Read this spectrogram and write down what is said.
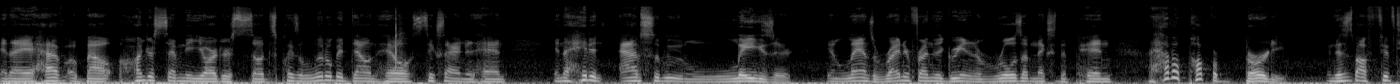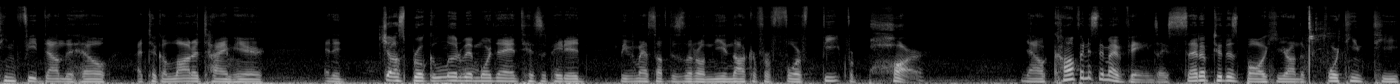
And I have about 170 yards or so. This plays a little bit downhill, six iron in hand. And I hit an absolute laser. It lands right in front of the green and it rolls up next to the pin. I have a putt for birdie. And this is about 15 feet down the hill. I took a lot of time here. And it just broke a little bit more than I anticipated leaving myself this little knee knocker for 4 feet for par. Now, confidence in my veins, I set up to this ball here on the 14th tee,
